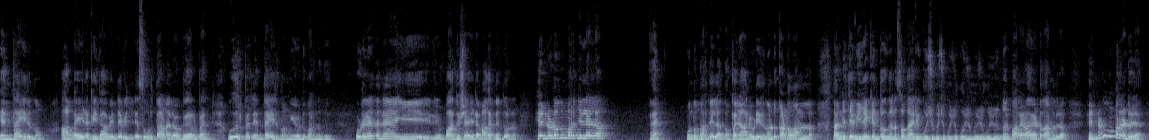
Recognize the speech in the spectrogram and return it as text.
എന്തായിരുന്നു? അങ്ങയുടെ പിതാവിന്റെ വലിയ സുഹൃത്താണല്ലോ ബീർബൽ. ബീർബൽ എന്തായിരുന്നു അങ്ങയോട് പറഞ്ഞത്? ഉടനെ തന്നെ ഈ പാതുഷയുടെ മകൻ എന്ത് പറഞ്ഞു? എന്നോടൊന്നും പറഞ്ഞില്ലല്ലോ. ഏ? ഒന്നും പറഞ്ഞില്ലെന്നോ അപ്പം ഞാനിവിടെ ഇരുന്നുകൊണ്ട് കണ്ടതാണല്ലോ. തന്റെ ചെവിയിലേക്ക് എന്തോ ഇങ്ങനെ സ്വകാര്യം കുശു കുശു കുശു കുശു കുശു കുശു എന്ന് പറയണ കേട്ടതാണല്ലോ. എന്നോടൊന്നും പറഞ്ഞിട്ടില്ല.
